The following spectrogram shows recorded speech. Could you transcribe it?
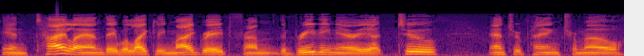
in Thailand, they will likely migrate from the breeding area to Antropang Tramo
